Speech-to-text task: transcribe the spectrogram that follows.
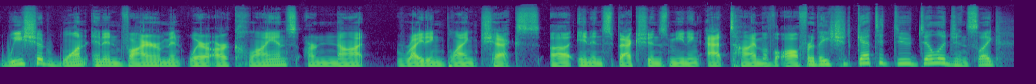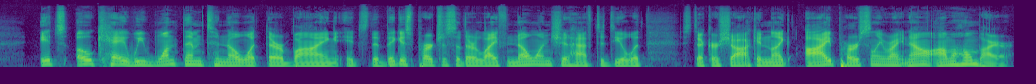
we should want an environment where our clients are not writing blank checks uh, in inspections, meaning at time of offer. They should get to due diligence. Like, it's okay. We want them to know what they're buying. It's the biggest purchase of their life. No one should have to deal with sticker shock. And like I personally, right now, I'm a home buyer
